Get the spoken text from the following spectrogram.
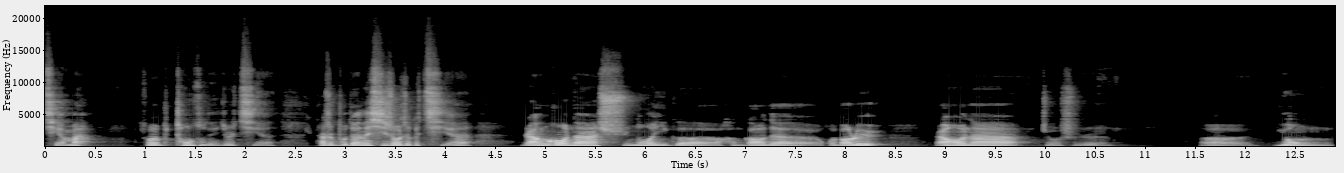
钱嘛，说通俗点就是钱，它是不断的吸收这个钱，然后呢，许诺一个很高的回报率。然后呢，就是，呃，用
